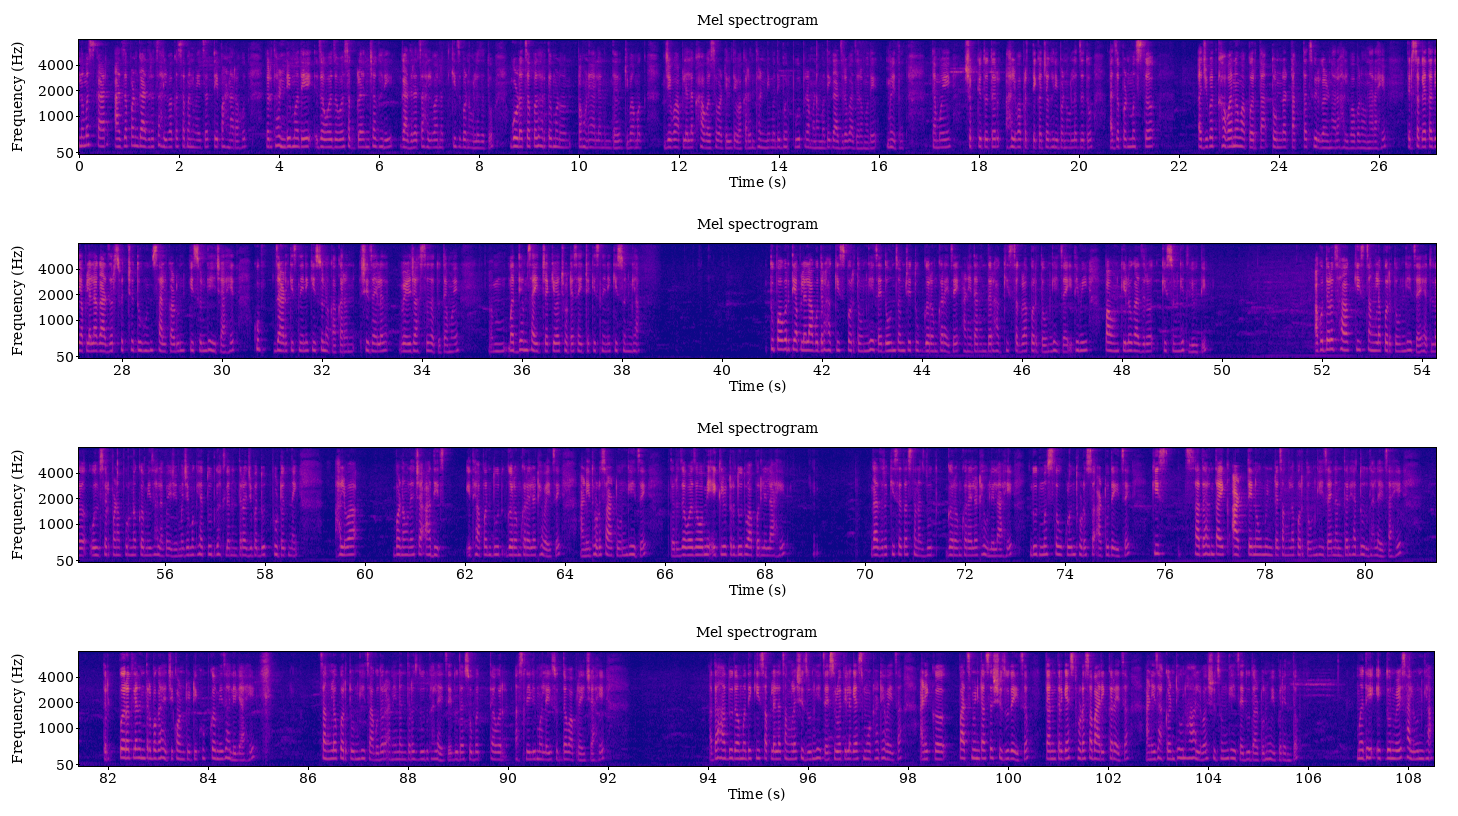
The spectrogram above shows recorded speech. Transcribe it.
नमस्कार आज आपण गाजराचा हलवा कसा बनवायचा ते पाहणार आहोत. तर थंडीमध्ये जवळजवळ सगळ्यांच्या घरी गाजराचा हलवा नक्कीच बनवला जातो. गोडाचा पदार्थ म्हणून पाहुणे आल्यानंतर किंवा मग जेव्हा आपल्याला खावं असं वाटेल तेव्हा कारण थंडीमध्ये भरपूर प्रमाणामध्ये गाजरं बाजारामध्ये मिळतात. त्यामुळे शक्यतो तर हलवा प्रत्येकाच्या घरी बनवला जातो. आज आपण मस्त अजिबात खवा न वापरता तोंडात टाकताच विरघळणारा हलवा बनवणार आहे. तर सगळ्यात आधी आपल्याला गाजर स्वच्छ धुवून साल काढून किसून घ्यायचे आहेत. खूप जाड किसणीने किसू नका कारण शिजायला वेळ जास्त जातो. त्यामुळे मध्यम साईजच्या किंवा छोट्या साईजच्या किसणीने किसून घ्या. तुपावरती आपल्याला अगोदर हा किस परतवून घ्यायचा आहे दोन चमचे तूप गरम करायचं आहे आणि त्यानंतर हा किस सगळा परतवून घ्यायचा आहे इथे मी पाऊण किलो गाजरं किसून घेतली होती. अगोदरच हा किस चांगला परतवून घ्यायचा आहे ह्यातलं ओलसरपणा पूर्ण कमी झाला पाहिजे. म्हणजे मग ह्यात दूध घातल्यानंतर अजिबात दूध फुटत नाही. हलवा बनवण्याच्या आधीच इथे आपण दूध गरम करायला ठेवायचे आणि थोडंसं आटवून घ्यायचे तर जवळजवळ मी एक लिटर दूध वापरलेलं आहे. गाजरं किसत असतानाच दूध गरम करायला ठेवलेलं आहे. दूध मस्त उकळून थोडंसं आटू द्यायचं आहे किस साधारणतः एक आठ ते नऊ मिनटं चांगला परतवून घ्यायचा आहे नंतर ह्यात दूध घालायचं आहे. तर परतल्यानंतर बघा ह्याची क्वांटिटी खूप कमी झालेली आहे. चांगलं परतून घ्यायचं अगोदर आणि नंतरच दूध घालायचं आहे दुधासोबत त्यावर असलेली मलईसुद्धा वापरायची आहे. आता हा दुधामध्ये किस आपल्याला चांगला शिजवून घ्यायचा आहे सुरुवातीला गॅस मोठा ठेवायचा आणि एक पाच मिनटं असं शिजू द्यायचं. त्यानंतर गॅस थोडासा बारीक करायचा आणि झाकण ठेवून हा हलवा शिजवून घ्यायचा आहे दूध आटून होईपर्यंत. मध्ये एक दोन वेळेस हलवून घ्या.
